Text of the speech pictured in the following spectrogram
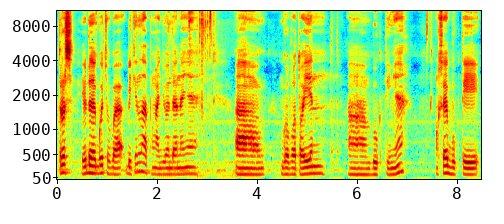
terus yaudah gue coba bikin lah pengajuan dananya. Uh, eh, gue fotoin uh, buktinya. Maksudnya bukti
